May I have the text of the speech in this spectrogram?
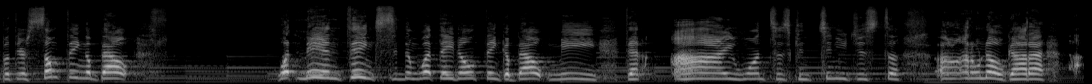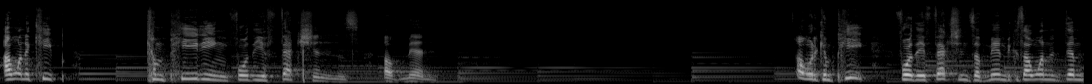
but there's something about what man thinks and what they don't think about me that I want to continue just to, I don't know, God, I, I want to keep competing for the affections of men. I would compete for the affections of men because I wanted them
